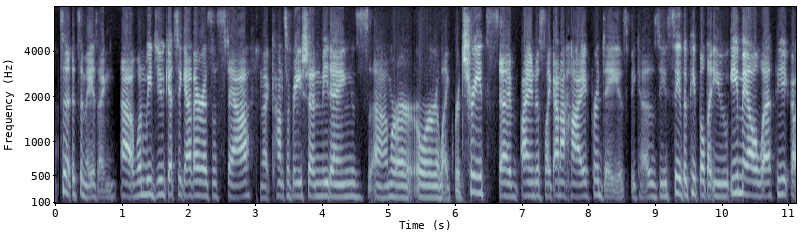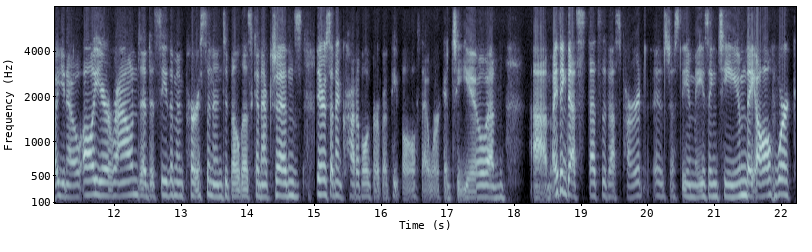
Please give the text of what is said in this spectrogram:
It's, it's amazing. Uh, when we do get together as a staff at conservation meetings um, or, or like retreats, I, I, am just like on a high for days because you see the people that you email with, you, uh, you know, all year round and to see them in person and to build those connections. There's an incredible group of people that work in TU. And um, I think that's that's the best part is just the amazing team. They all work,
